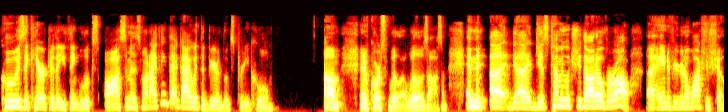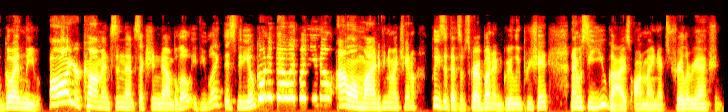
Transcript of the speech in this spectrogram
Who is a character that you think looks awesome in this one? I think that guy with the beard looks pretty cool. Um, and of course, Willow. Willow's awesome. And then uh, uh just tell me what you thought overall. Uh, and if you're gonna watch the show, go ahead and leave all your comments in that section down below. If you like this video, go and hit that like button. You know, I won't mind. If you're new to my channel, please hit that subscribe button. I'd greatly appreciate it. And I will see you guys on my next trailer reaction.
